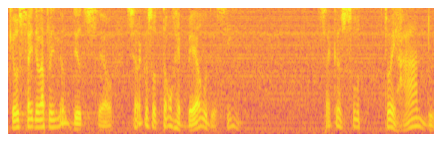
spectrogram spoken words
que eu saí de lá e falei, meu Deus do céu, será que eu sou tão rebelde assim? Será que eu sou estou errado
